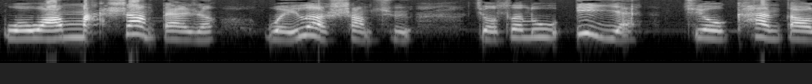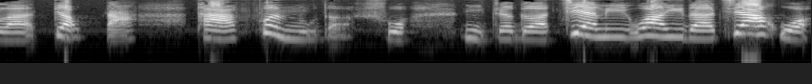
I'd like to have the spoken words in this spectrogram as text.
国王马上带人围了上去。九色鹿一眼就看到了吊达，他愤怒地说：“你这个见利忘义的家伙！”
